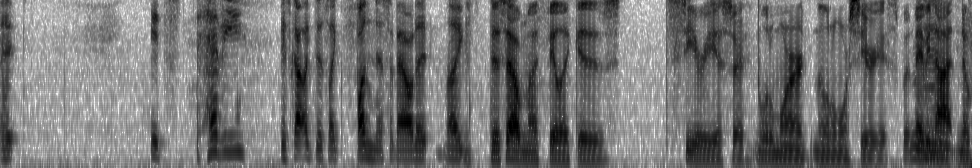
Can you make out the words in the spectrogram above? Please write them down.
It. It's heavy. It's got like this like funness about it. Like This album, I feel like, is serious or a little more, a little more serious, but maybe Mm. not, no,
